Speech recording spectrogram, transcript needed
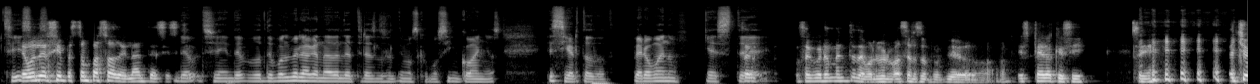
sí. Devolver siempre está un paso adelante. Así sí, Devolver ha ganado el E3 los últimos como cinco años. Es cierto, Pero bueno, este. seguramente Devolver va a ser su propio. Espero que sí. Sí. De hecho,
